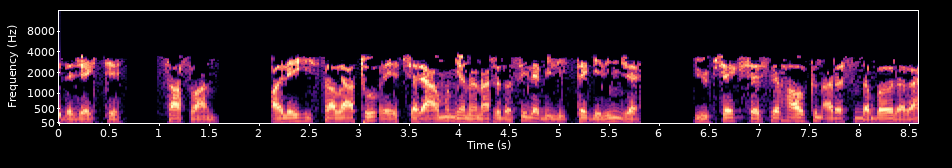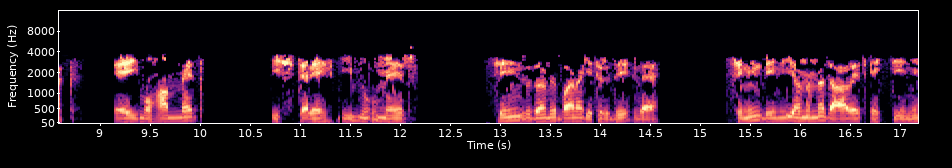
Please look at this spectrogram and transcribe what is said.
edecekti. Safvan, aleyhissalatu vesselamın yanına rıdasıyla birlikte gelince, yüksek sesle halkın arasında bağırarak, Ey Muhammed! İşte Rehbi İbni Umeyr, senin rıdanı bana getirdi ve senin beni yanına davet ettiğini,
